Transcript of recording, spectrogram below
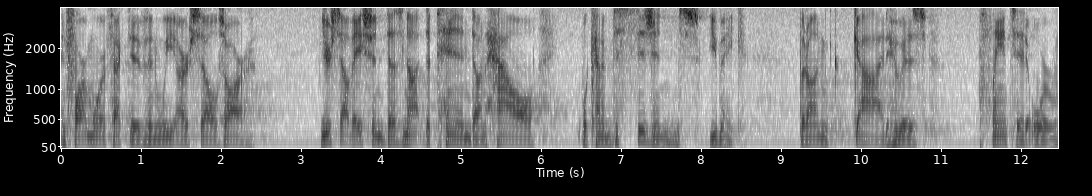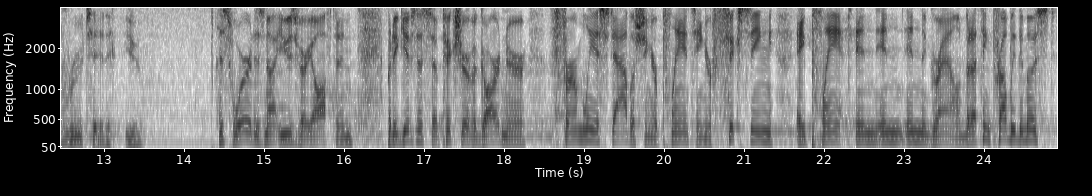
and far more effective than we ourselves are. Your salvation does not depend on how, what kind of decisions you make but on God who has planted or rooted you. This word is not used very often, but it gives us a picture of a gardener firmly establishing or planting or fixing a plant in, in, in the ground. But I think probably the most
